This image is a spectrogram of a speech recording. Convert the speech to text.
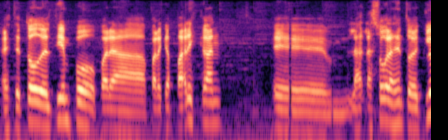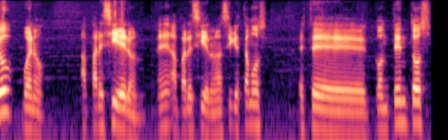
este, todo el tiempo para, para que aparezcan eh, las obras dentro del club, bueno, aparecieron, ¿eh? aparecieron, así que estamos este, contentos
